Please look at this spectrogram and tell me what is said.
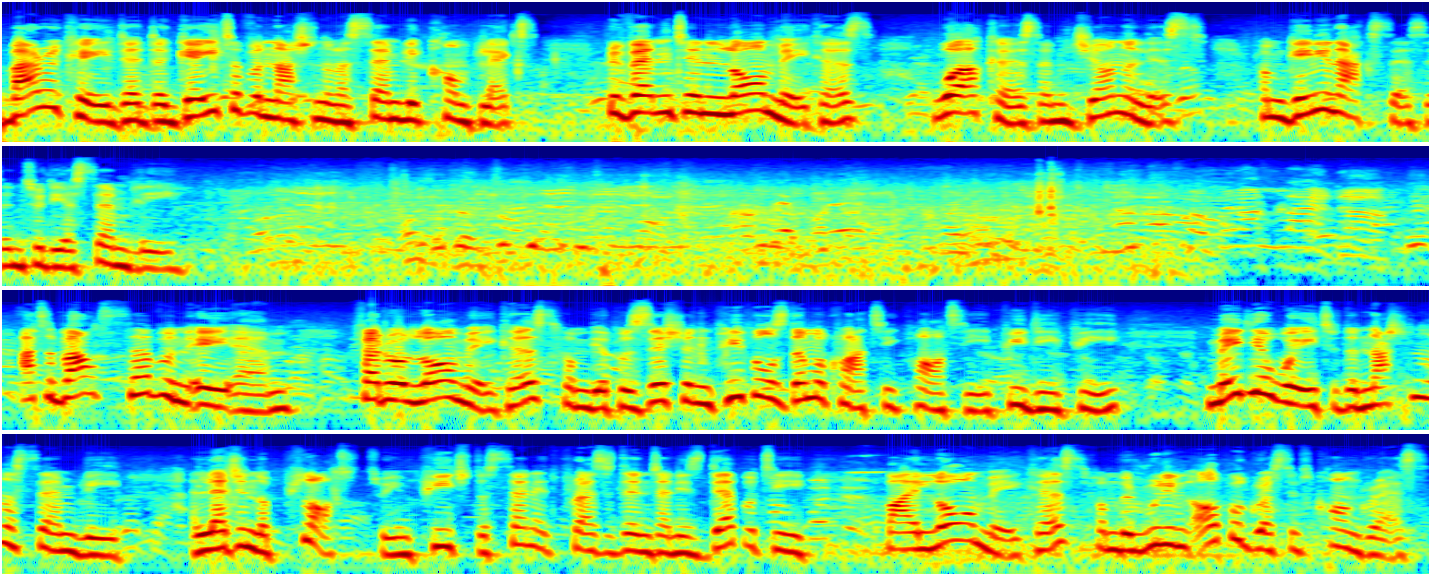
barricaded the gate of the National Assembly complex, preventing lawmakers, workers and journalists from gaining access into the assembly. At about 7 a.m., federal lawmakers from the opposition People's Democratic Party, PDP, made their way to the National Assembly, alleging a plot to impeach the Senate President and his deputy by lawmakers from the ruling All Progressives Congress,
